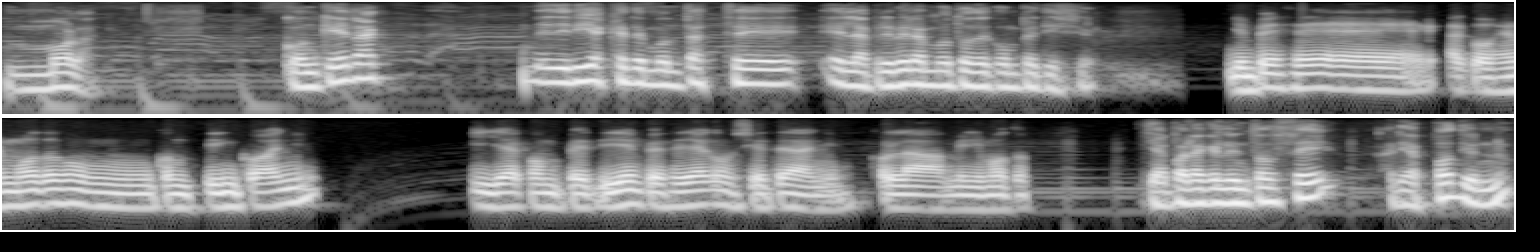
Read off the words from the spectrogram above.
Mola. ¿Con qué edad me dirías que te montaste en la primera moto de competición? Yo empecé a coger moto con, con 5 años y ya competí, empecé ya con 7 años con la minimoto. Ya por aquel entonces harías podios, ¿no?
